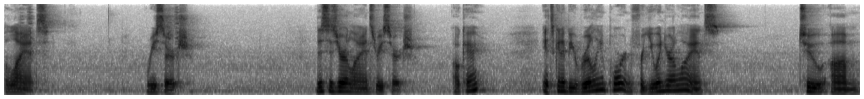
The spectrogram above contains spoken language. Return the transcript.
Alliance. Research. This is your alliance research. Okay? It's going to be really important for you and your alliance to. Um,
